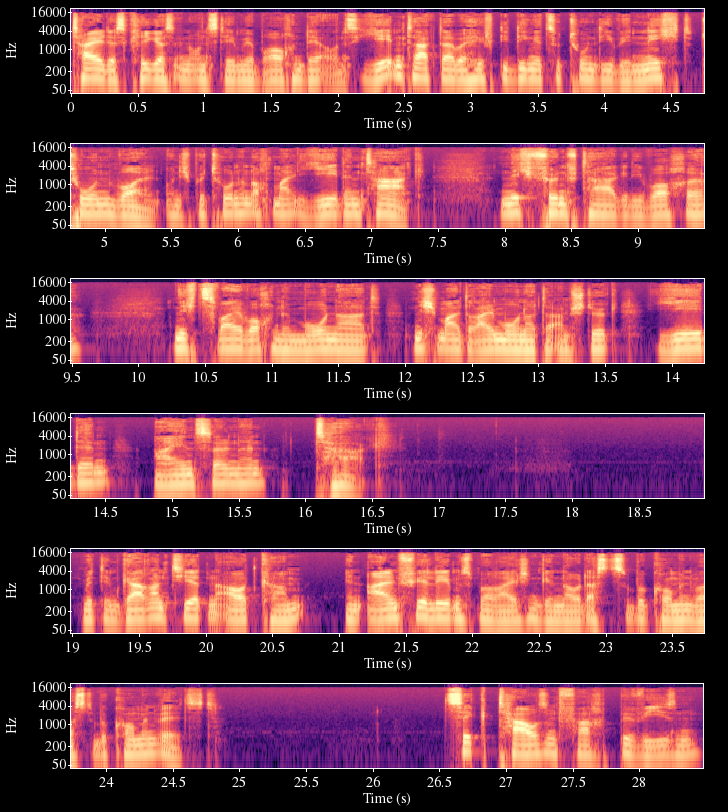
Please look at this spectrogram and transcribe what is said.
Teil des Kriegers in uns, den wir brauchen, der uns jeden Tag dabei hilft, die Dinge zu tun, die wir nicht tun wollen. Und ich betone nochmal jeden Tag. Nicht fünf Tage die Woche, nicht zwei Wochen im Monat, nicht mal drei Monate am Stück, jeden einzelnen Tag. Mit dem garantierten Outcome, in allen vier Lebensbereichen genau das zu bekommen, was du bekommen willst. Zigtausendfach bewiesen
